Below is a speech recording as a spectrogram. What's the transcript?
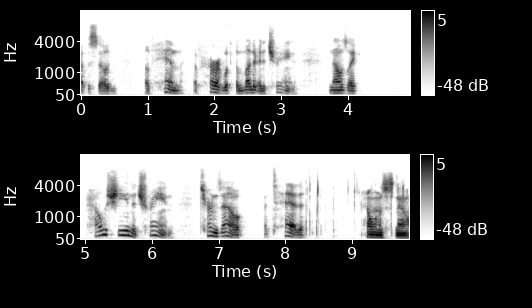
episode of him, of her with the mother in the train, and I was like, how is she in the train? Turns out that Ted. How long is this now?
